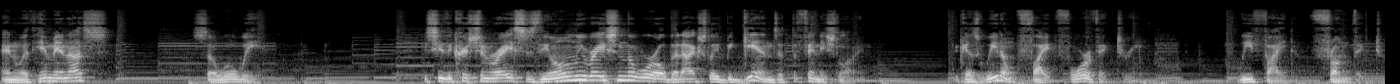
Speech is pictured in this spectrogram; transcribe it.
and with him in us, so will we. You see, the Christian race is the only race in the world that actually begins at the finish line. Because we don't fight for victory, we fight from victory.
